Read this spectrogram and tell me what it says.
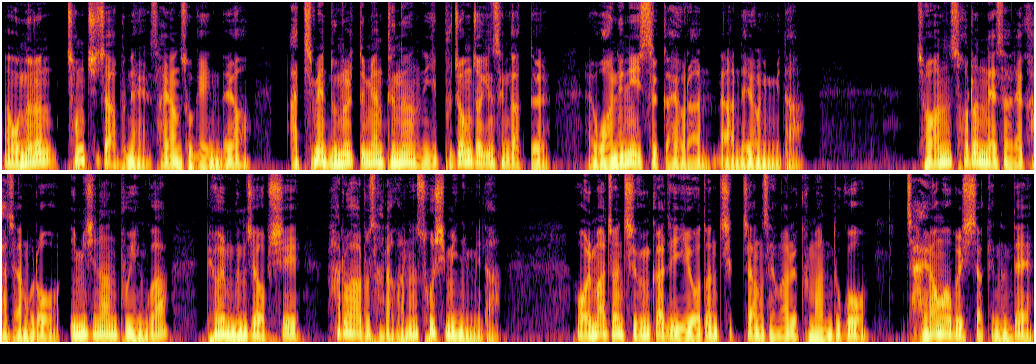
아, 오늘은 청취자분의 사연 소개인데요. 아침에 눈을 뜨면 드는 이 부정적인 생각들 원인이 있을까요란 아, 내용입니다. 전 34살의 가장으로 임신한 부인과 별 문제 없이 하루하루 살아가는 소시민입니다. 얼마 전 지금까지 이어오던 직장 생활을 그만두고 자영업을 시작했는데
